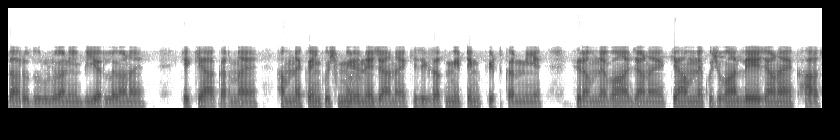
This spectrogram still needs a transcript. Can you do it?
दारू दूरू लगानी है बियर लगाना है कि क्या करना है? हमने कहीं कुछ मिलने जाना है किसी के साथ मीटिंग फिट करनी है फिर हमने वहाँ जाना है क्या हमने कुछ वहाँ ले जाना है खास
